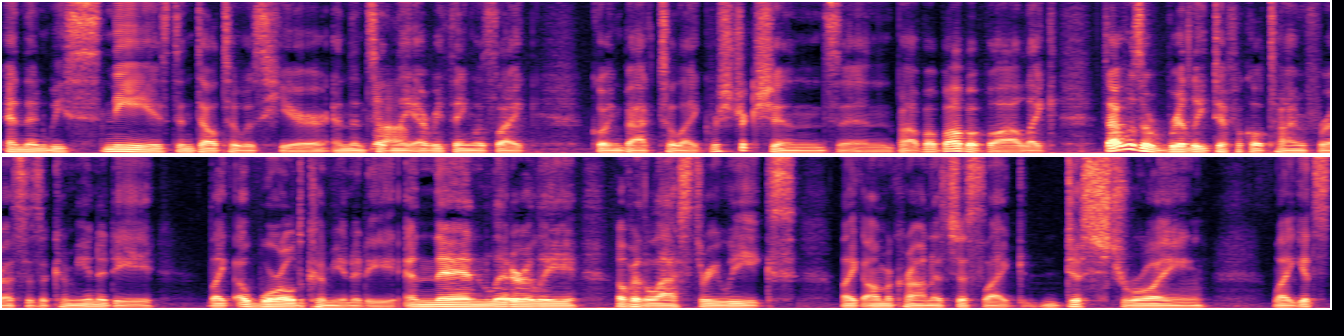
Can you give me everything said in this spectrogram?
and then we sneezed and delta was here and then suddenly everything was like going back to like restrictions and blah blah blah blah blah like that was a really difficult time for us as a community like a world community and then literally over the last three weeks like omicron is just like destroying like it's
